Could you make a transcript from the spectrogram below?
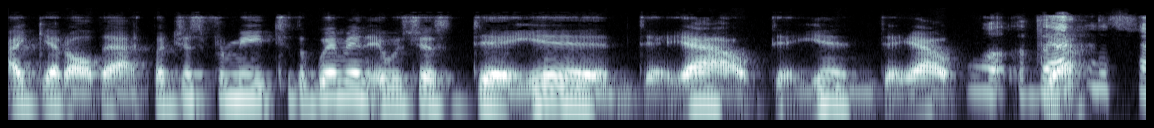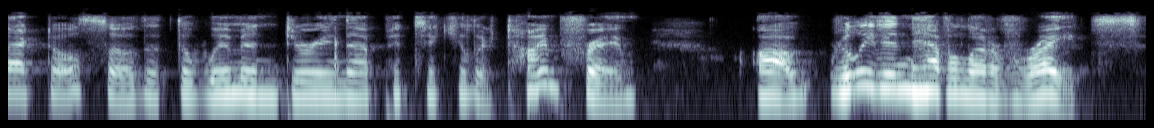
I get all that, but just for me, to the women, it was just day in, day out, day in, day out. Well, that yeah. and the fact also that the women during that particular time frame uh, really didn't have a lot of rights.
